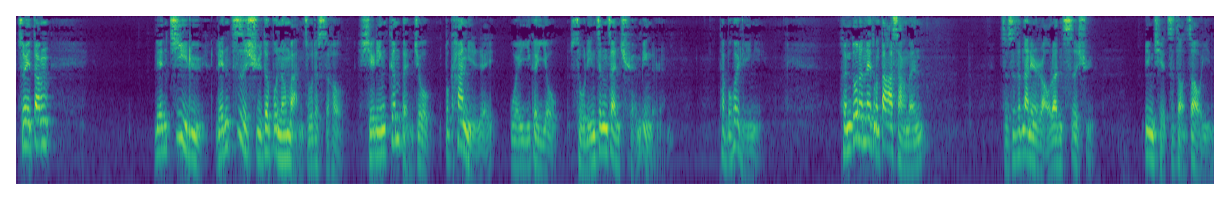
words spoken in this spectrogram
所以，当连纪律、连秩序都不能满足的时候，邪灵根本就不看你为为一个有属灵征战权柄的人，他不会理你。很多的那种大嗓门，只是在那里扰乱秩序，并且制造噪音，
